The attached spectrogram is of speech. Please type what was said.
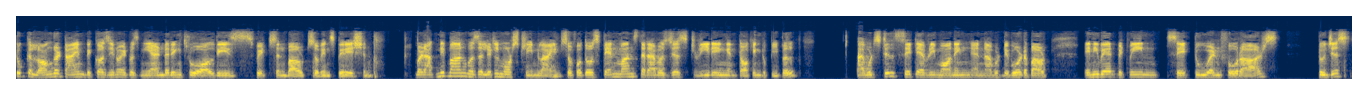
took a longer time because, you know, it was meandering through all these fits and bouts of inspiration. But Agniban was a little more streamlined. So for those 10 months that I was just reading and talking to people, I would still sit every morning and I would devote about anywhere between, say, two and four hours to just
